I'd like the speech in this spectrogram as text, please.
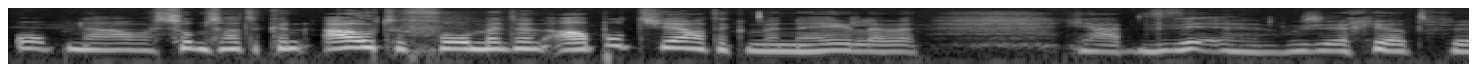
op. Nou, soms had ik een auto vol met een appeltje. Had ik mijn hele ja, wi- hoe zeg je dat, eh,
